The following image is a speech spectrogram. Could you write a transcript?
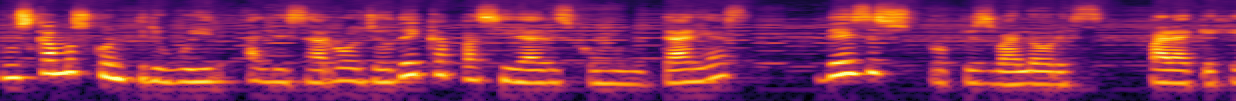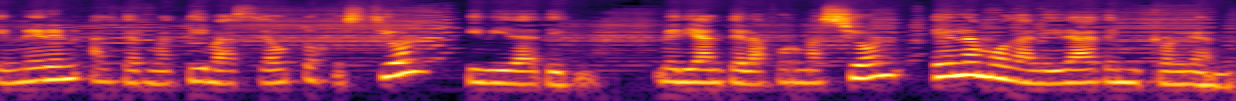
buscamos contribuir al desarrollo de capacidades comunitarias desde sus propios valores para que generen alternativas de autogestión y vida digna, mediante la formación en la modalidad de microlearning.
